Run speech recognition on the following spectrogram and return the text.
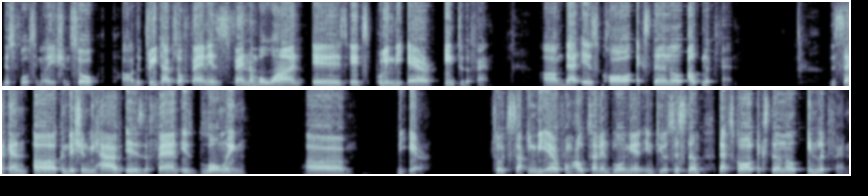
this flow simulation. So uh, the three types of fan is fan number one is it's pulling the air into the fan. Um, that is called external outlet fan. The second uh, condition we have is the fan is blowing uh, the air. So it's sucking the air from outside and blowing it into your system. That's called external inlet fan.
